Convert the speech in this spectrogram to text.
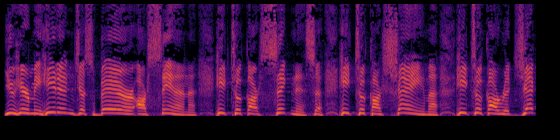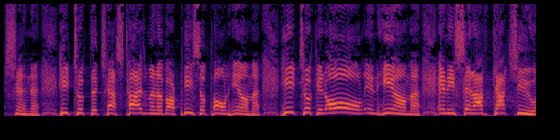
You hear me? He didn't just bear our sin. He took our sickness. He took our shame. He took our rejection. He took the chastisement of our peace upon him. He took it all in him and he said, I've got you.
